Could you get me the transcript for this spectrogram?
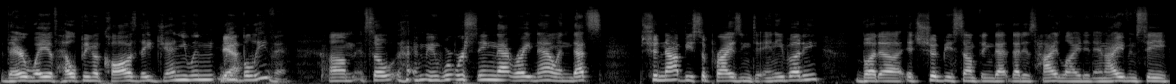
their way of helping a cause they genuinely Yeah. believe in. Um, and so, I mean, we're, we're seeing that right now, and that's should not be surprising to anybody. But uh, it should be something that, that is highlighted. And I even see,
